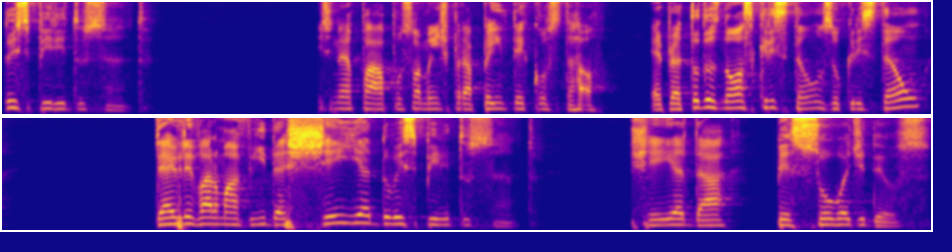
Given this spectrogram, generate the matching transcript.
do Espírito Santo. Isso não é papo somente para pentecostal, é para todos nós cristãos. O cristão deve levar uma vida cheia do Espírito Santo, cheia da pessoa de Deus.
